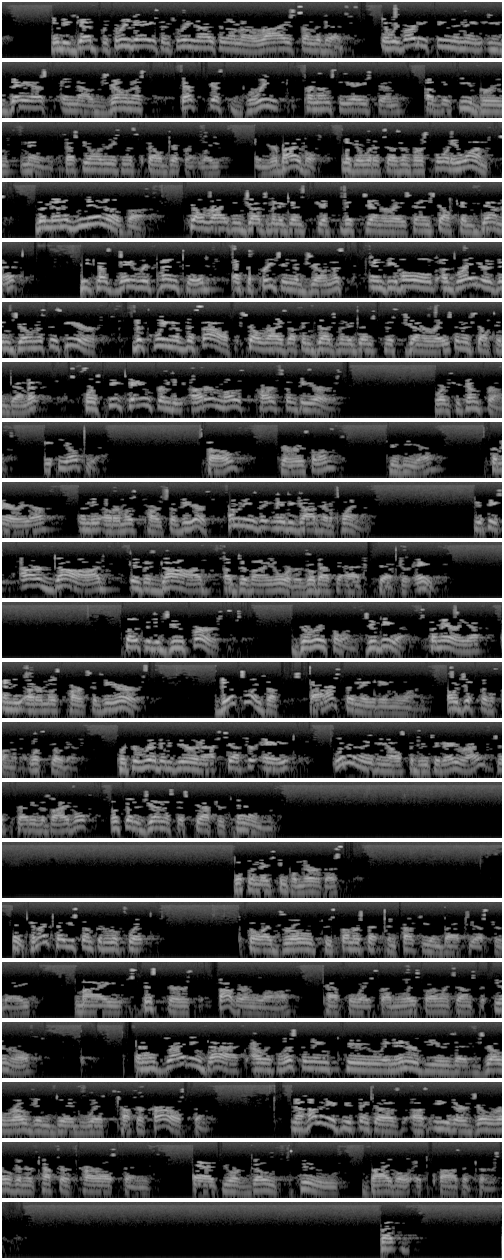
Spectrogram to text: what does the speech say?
You'll be dead for three days and three nights, and I'm going to rise from the dead. And we've already seen the name Isaiah and now Jonas. That's just Greek pronunciation of the Hebrew name. That's the only reason it's spelled differently in your Bible. Look at what it says in verse 41. The men of Nineveh shall rise in judgment against this generation and shall condemn it because they repented at the preaching of Jonas, and behold, a greater than Jonas is here. The queen of the south shall rise up in judgment against this generation and shall condemn it, for she came from the uttermost parts of the earth. Where did she come from? Ethiopia. So, Jerusalem, Judea, Samaria, and the uttermost parts of the earth. How many of you think maybe God had a plan? You see, our God is a God of divine order. Go back to Acts chapter 8. So to the Jew first, Jerusalem, Judea, Samaria, and the uttermost parts of the earth. This one's a fascinating one. Oh, just for the fun of it, let's go there. Put your ribbon here in Acts chapter 8. We don't have anything else to do today, right? Just study the Bible. Let's go to Genesis chapter 10. This one makes people nervous. Hey, can I tell you something real quick? So I drove to Somerset, Kentucky and back yesterday. My sister's father in law passed away suddenly, so I went down to the funeral. And I was driving back, I was listening to an interview that Joe Rogan did with Tucker Carlson. Now, how many of you think of, of either Joe Rogan or Tucker Carlson as your go to Bible expositors? But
